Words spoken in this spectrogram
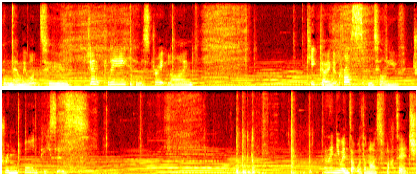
And then we want to gently in a straight line keep going across until you've trimmed all the pieces. And then you end up with a nice flat edge.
